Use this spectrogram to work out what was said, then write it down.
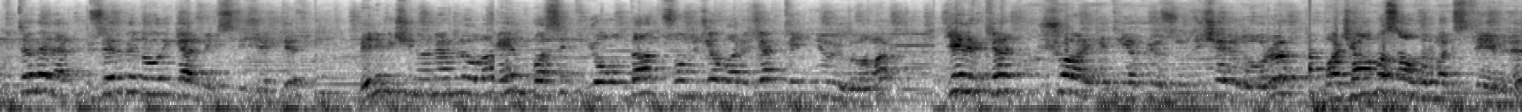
muhtemelen üzerime doğru gelmek isteyecektir. Benim için önemli olan en basit yoldan sonuca varacak tekniği uygulamak. Gelirken şu hareketi yapıyorsunuz içeri doğru. Bacağıma saldırmak isteyebilir.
